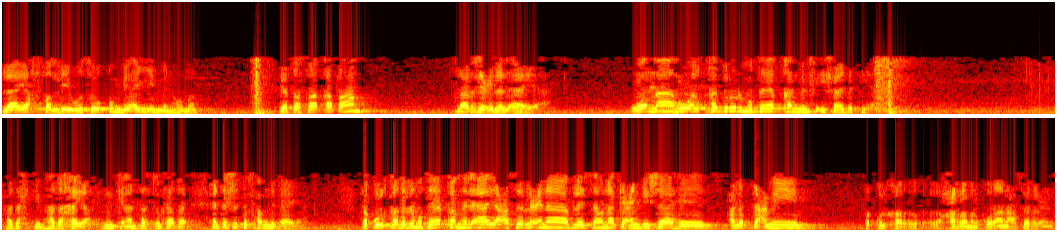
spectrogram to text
لا يحصل لي وثوق بأي منهما. يتساقطان؟ نرجع إلى الآية. وما هو القدر المتيقن من إفادتها؟ هذا احتمال هذا خيار ممكن أن تسلك هذا. أنت شو تفهم من الآية؟ تقول قدر المتيقن من الآية عصير العنب ليس هناك عندي شاهد على التعميم. تقول حرم القرآن عصير العنب.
